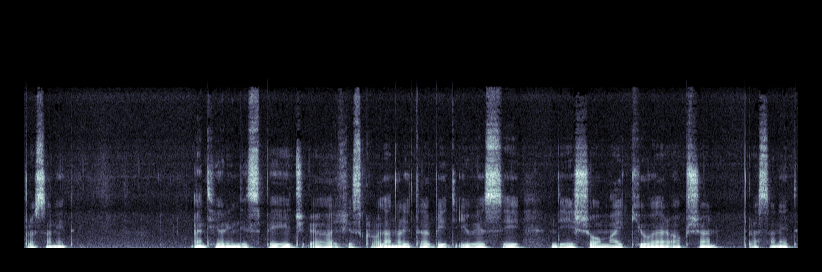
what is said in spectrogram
press on it. And here in this page, uh, if you scroll down a little bit, you will see the Show My QR option, press on it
